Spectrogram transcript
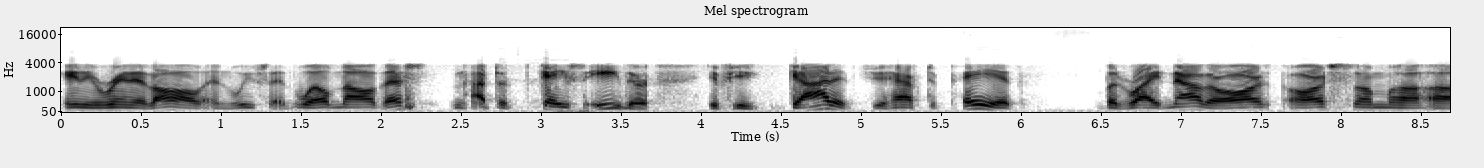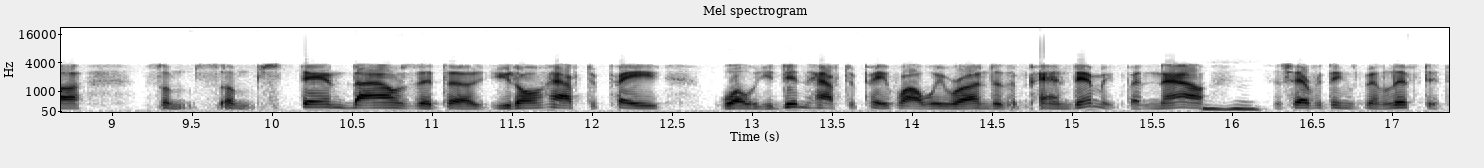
any rent at all." And we've said, "Well, no, that's not the case either. If you got it, you have to pay it." But right now, there are are some uh, uh, some some stand downs that uh, you don't have to pay. Well, you didn't have to pay while we were under the pandemic, but now mm-hmm. since everything's been lifted,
